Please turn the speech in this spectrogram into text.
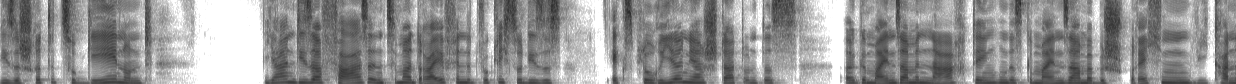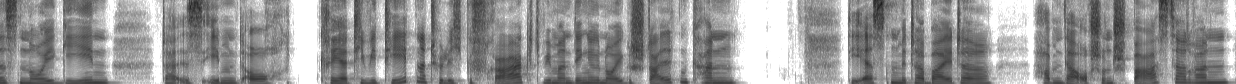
diese Schritte zu gehen. Und ja, in dieser Phase in Zimmer drei findet wirklich so dieses Explorieren ja statt und das äh, gemeinsame Nachdenken, das gemeinsame Besprechen, wie kann es neu gehen. Da ist eben auch Kreativität natürlich gefragt, wie man Dinge neu gestalten kann. Die ersten Mitarbeiter haben da auch schon Spaß daran.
